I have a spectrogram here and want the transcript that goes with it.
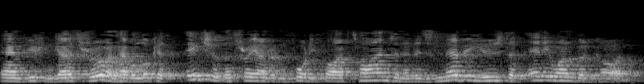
And you can go through and have a look at each of the 345 times, and it is never used of anyone but God.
